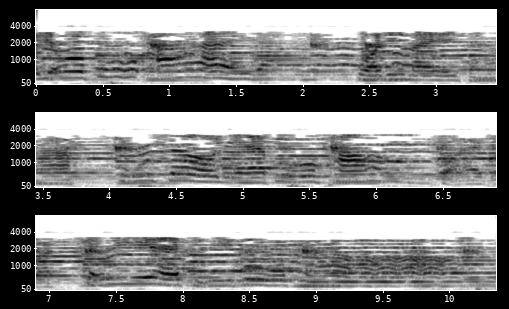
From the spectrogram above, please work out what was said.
又不爱呀，我的妹子不瘦也不胖，乖乖谁也比不上。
